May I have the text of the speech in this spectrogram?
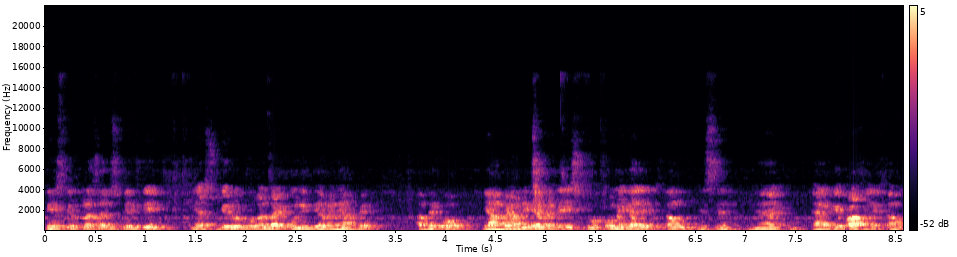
D square plus L square की या स्क्वायर रूट को वन बाई टू लिख दिया मैंने यहाँ पे। अब देखो, यहाँ पे हमने क्या करते हैं, इस टू को मैं क्या लिखता हूँ जिससे एल के पास लेता हूँ।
